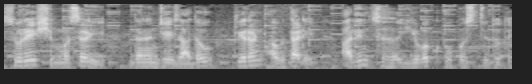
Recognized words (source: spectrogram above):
सुरेश मसळी धनंजय जाधव किरण अवताडे आदींसह युवक उपस्थित होते.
